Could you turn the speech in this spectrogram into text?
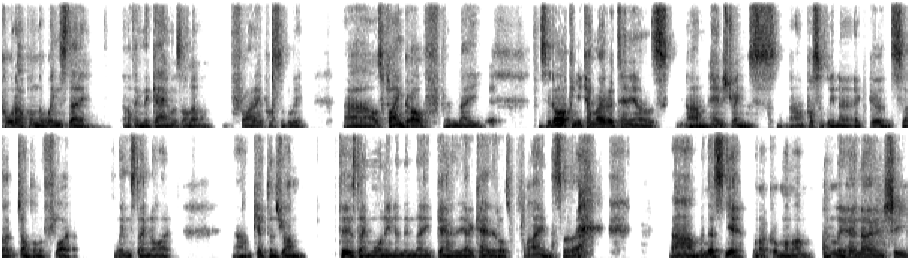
called up on the Wednesday. I think the game was on a Friday, possibly. Uh, I was playing golf, and they said, "Oh, can you come over ten hours? Um, hamstrings, um, possibly no good." So I jumped on a flight Wednesday night, um, captain's run Thursday morning, and then they gave me the okay that I was playing. So, um, and that's yeah, when I called my mum and let her know, and she,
